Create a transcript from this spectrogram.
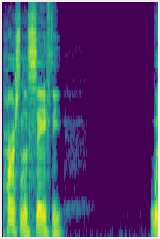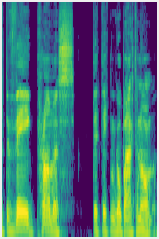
personal safety with the vague promise that they can go back to normal.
